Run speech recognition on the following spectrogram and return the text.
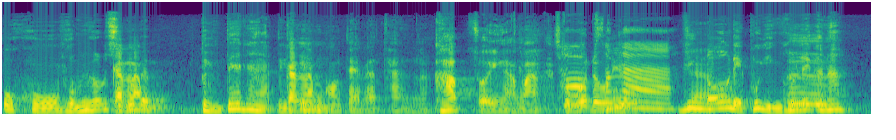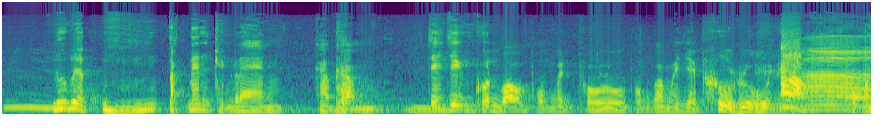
โอ้โหผมมีความรู้สึกว่าแบบตื่นเต้นอะตื่นการเต้นลำของแต่ละท่านนะครับสวยงามมากชผมอบก็ดูสอยู่ง่ายิ่งน้องเด็กผู้หญิงคนเล็กอะนะรู้แบบอื้อหือตักแน่นแข็งแรง ครับผครับมจริง ๆ คุณบอกว่าผมเป็นผู้รู้ ผมก็ไม่ใช่ผู้รู้นะอ้าวผมก็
